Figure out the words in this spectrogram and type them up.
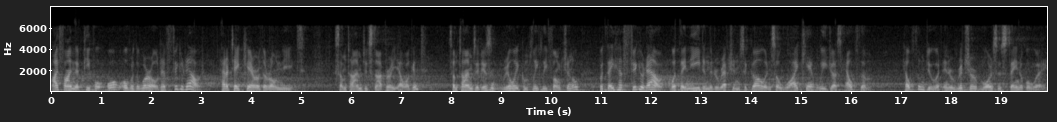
I find that people all over the world have figured out how to take care of their own needs. Sometimes it's not very elegant, sometimes it isn't really completely functional, but they have figured out what they need and the directions to go, and so why can't we just help them? Help them do it in a richer, more sustainable way.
